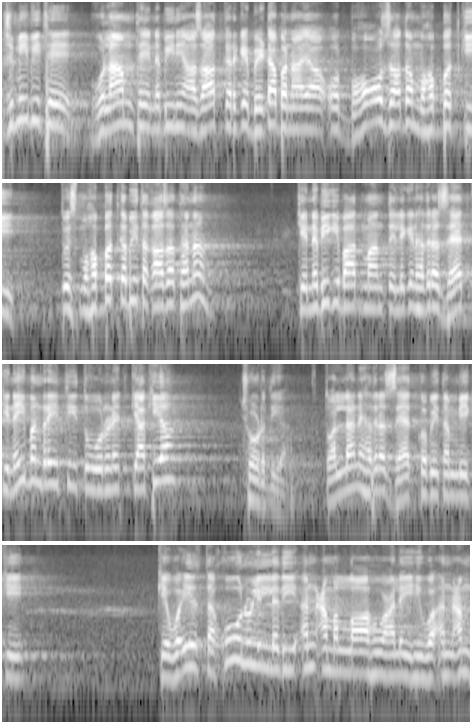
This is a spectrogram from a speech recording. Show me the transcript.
اجمی بھی تھے غلام تھے نبی نے آزاد کر کے بیٹا بنایا اور بہت زیادہ محبت کی تو اس محبت کا بھی تقاضا تھا نا کہ نبی کی بات مانتے لیکن حضرت زید کی نہیں بن رہی تھی تو انہوں نے کیا کیا چھوڑ دیا تو اللہ نے حضرت زید کو بھی تنبی کی کہ وہ تقول الدی انعم اللہ علیہ و انعم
